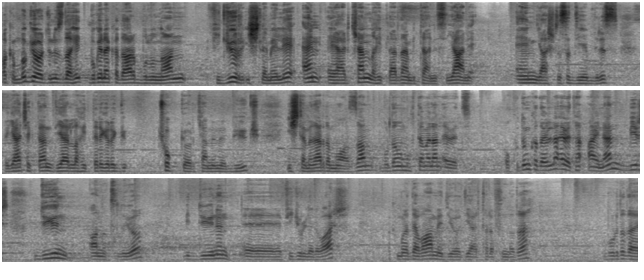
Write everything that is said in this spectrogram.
Bakın bu gördüğünüz lahit bugüne kadar bulunan figür işlemeli en erken lahitlerden bir tanesi. Yani en yaşlısı diyebiliriz. Ve gerçekten diğer lahitlere göre gö- çok görkemli ve büyük. İşlemeler de muazzam. Burada mı muhtemelen evet. okuduğum kadarıyla evet aynen bir düğün anlatılıyor. Bir düğünün e, figürleri var. Bakın burada devam ediyor diğer tarafında da. Burada da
